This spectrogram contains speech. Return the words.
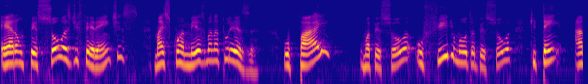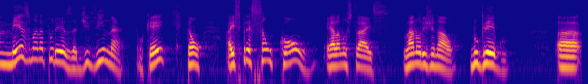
Eram pessoas diferentes, mas com a mesma natureza. O Pai, uma pessoa, o Filho, uma outra pessoa, que tem a mesma natureza, divina. Ok? Então, a expressão com, ela nos traz, lá no original, no grego, uh,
